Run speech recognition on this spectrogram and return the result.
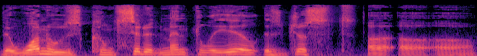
The one who's considered mentally ill is just a, a, a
